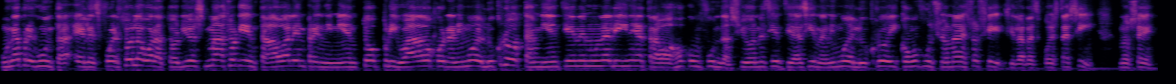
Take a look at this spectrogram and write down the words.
Una pregunta, ¿el esfuerzo del laboratorio es más orientado al emprendimiento privado con ánimo de lucro o también tienen una línea de trabajo con fundaciones y entidades sin ánimo de lucro? ¿Y cómo funciona eso si, si la respuesta es sí? No sé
